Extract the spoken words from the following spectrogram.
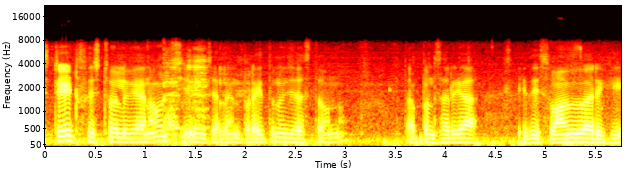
స్టేట్ ఫెస్టివల్గా అనౌన్స్ చేయించాలని ప్రయత్నం చేస్తూ ఉన్నాం. తప్పనిసరిగా ఇది స్వామివారికి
